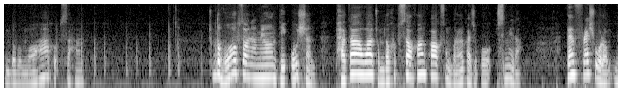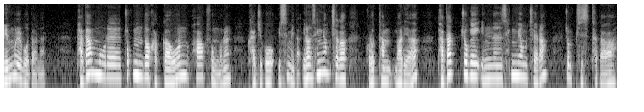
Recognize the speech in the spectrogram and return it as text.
좀더 뭐뭐하 흡사한 좀 더 뭐가 흡사하냐면 the ocean 바다와 좀 더 흡사한 화학 성분을 가지고 있습니다. than freshwater 민물보다는 바닷물에 조금 더 가까운 화학 성분을 가지고 있습니다. 이런 생명체가 그렇단 말이야. 바다 쪽에 있는 생명체랑 좀 비슷하다.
